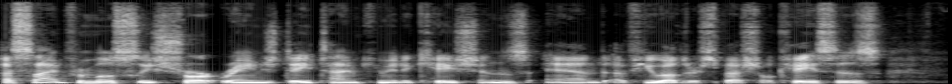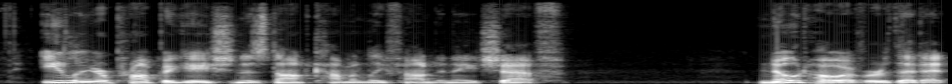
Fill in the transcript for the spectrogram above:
Aside from mostly short range daytime communications and a few other special cases, E layer propagation is not commonly found in HF. Note, however, that at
